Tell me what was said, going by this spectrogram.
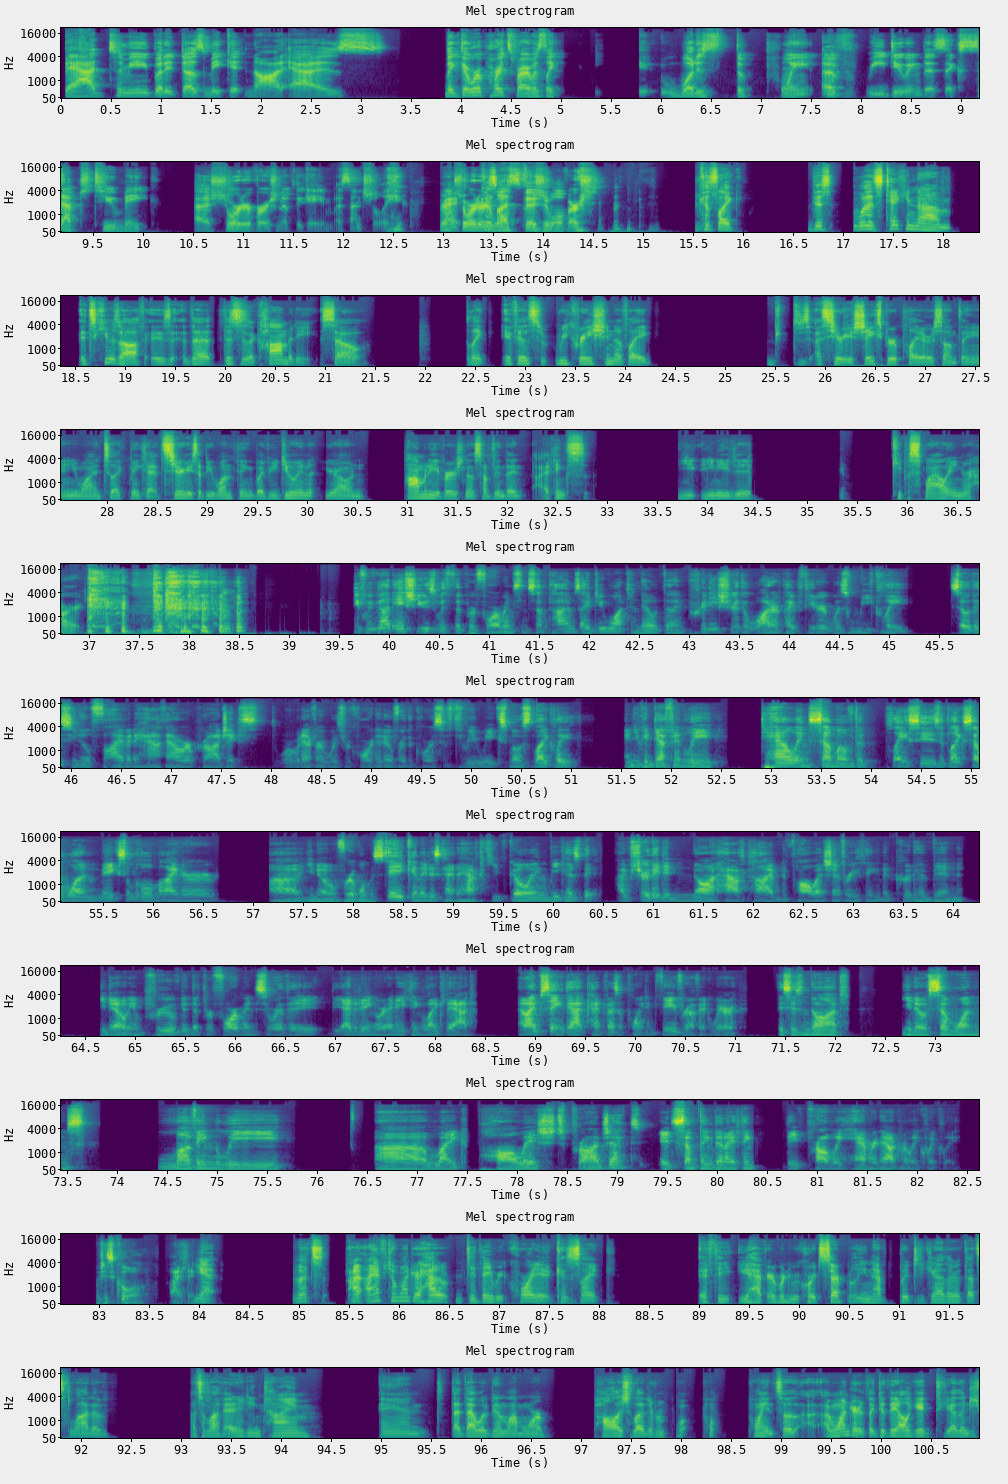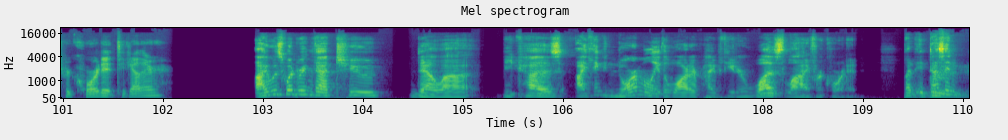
bad to me, but it does make it not as like there were parts where I was like, what is the point of redoing this except to make a shorter version of the game, essentially, right, shorter, less visual version. Because like this, what it's taking um its cues off is that this is a comedy. So, like, if it's recreation of like a serious Shakespeare play or something, and you wanted to like make that serious, that'd be one thing. But if you're doing your own comedy version of something, then I think you you need to keep a smile in your heart. if we've got issues with the performance and sometimes, I do want to note that I'm pretty sure the Water Pipe Theater was weekly. So this, you know, five and a half hour project or whatever was recorded over the course of three weeks, most likely. And you can definitely tell in some of the places that like someone makes a little minor uh, you know, verbal mistake and they just kind of have to keep going because they, I'm sure they did not have time to polish everything that could have been, you know, improved in the performance or the, the editing or anything like that. And I'm saying that kind of as a point in favor of it, where this is not, you know, someone's lovingly uh like polished project. It's something that I think they probably hammered out really quickly, which is cool, I think. Yeah. That's I, I have to wonder how did they record it because like if they you have everybody record separately and have to put it together, that's a lot of that's a lot of editing time, and that that would have been a lot more polished, a lot of different po- po- points. So I I wonder, like, did they all get together and just record it together? I was wondering that too, Della, because I think normally the Water Pipe Theater was live recorded, but it doesn't. Hmm.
